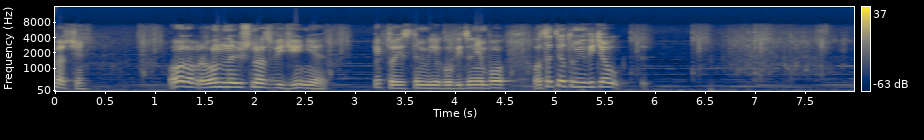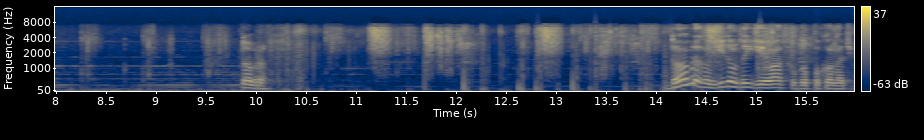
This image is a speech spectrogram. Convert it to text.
Patrzcie. O dobra, on już nas widzi. Nie. Jak to jest tym jego widzeniem, bo ostatnio to mi widział... Dobra. Dobra, tą dzidą to idzie łatwo go pokonać.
